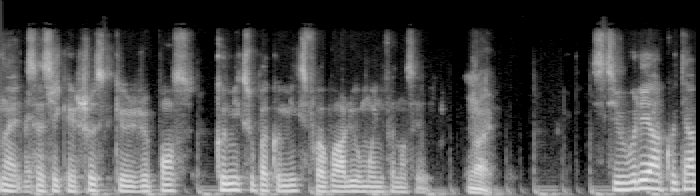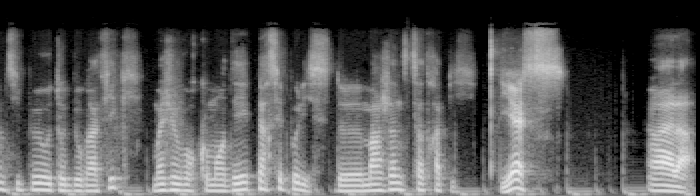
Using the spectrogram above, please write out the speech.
Ouais, ça, c'est quelque chose que je pense, comics ou pas comics, il faut avoir lu au moins une fois dans sa vie. Ouais. Si vous voulez un côté un petit peu autobiographique, moi, je vais vous recommander Persepolis de Marjane Satrapi. Yes Voilà.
